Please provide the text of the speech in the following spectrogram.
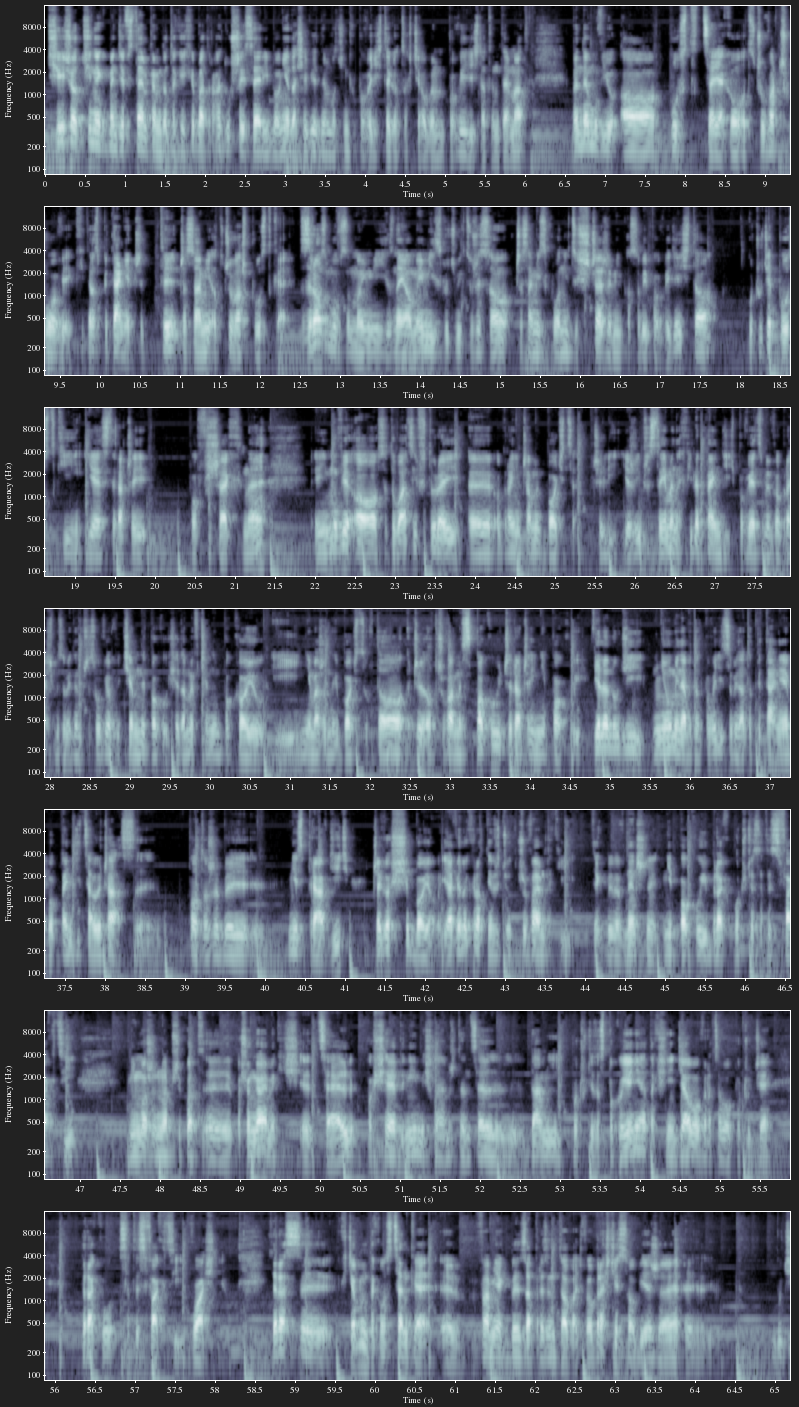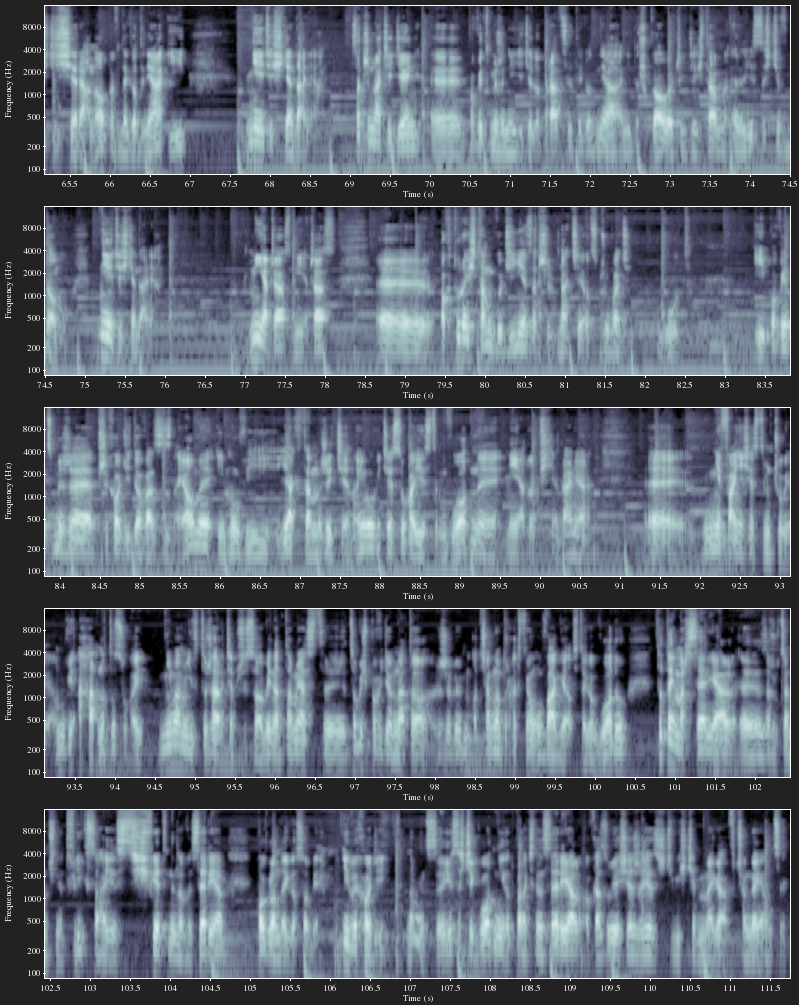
Dzisiejszy odcinek będzie wstępem do takiej chyba trochę dłuższej serii, bo nie da się w jednym odcinku powiedzieć tego, co chciałbym powiedzieć na ten temat. Będę mówił o pustce, jaką odczuwa człowiek. I teraz pytanie, czy ty czasami odczuwasz pustkę? Z rozmów z moimi znajomymi, z ludźmi, którzy są czasami skłonni coś szczerze mi o sobie powiedzieć, to uczucie pustki jest raczej powszechne. I mówię o sytuacji, w której y, ograniczamy bodźce. Czyli jeżeli przestajemy na chwilę pędzić, powiedzmy, wyobraźmy sobie ten przysłowiowy ciemny pokój, siadamy w ciemnym pokoju i nie ma żadnych bodźców, to czy odczuwamy spokój, czy raczej niepokój? Wiele ludzi nie umie nawet odpowiedzieć sobie na to pytanie, bo pędzi cały czas y, po to, żeby nie sprawdzić, czegoś się boją. Ja wielokrotnie w życiu odczuwałem taki jakby wewnętrzny niepokój, brak poczucia satysfakcji, mimo że na przykład y, osiągałem jakiś y, cel pośredni, myślałem, że ten cel da mi poczucie zaspokojenia, tak się nie działo, wracało poczucie braku satysfakcji właśnie. Teraz chciałbym taką scenkę wam jakby zaprezentować. Wyobraźcie sobie, że budzicie się rano pewnego dnia i nie jecie śniadania. Zaczynacie dzień, powiedzmy, że nie idziecie do pracy tego dnia, ani do szkoły, czy gdzieś tam, jesteście w domu. Nie jecie śniadania. Mija czas, mija czas. Yy, o którejś tam godzinie zaczynacie odczuwać głód. I powiedzmy, że przychodzi do Was znajomy i mówi, jak tam życie. No i mówicie, słuchaj, jestem głodny, nie jadłem śniadania, nie fajnie się z tym czuję. On mówi, aha, no to słuchaj, nie mam nic do żarcia przy sobie, natomiast yy, co byś powiedział na to, żebym odciągnął trochę Twoją uwagę od tego głodu? Tutaj masz serial, yy, zarzucam Ci Netflixa, jest świetny nowy serial, poglądaj go sobie. I wychodzi. No więc y, jesteście głodni, odpalacie ten serial, okazuje się, że jest rzeczywiście mega wciągający.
